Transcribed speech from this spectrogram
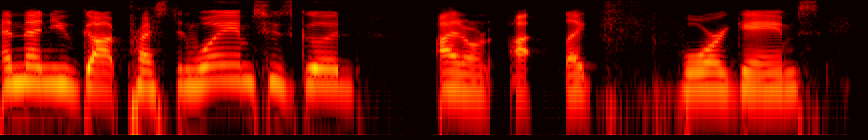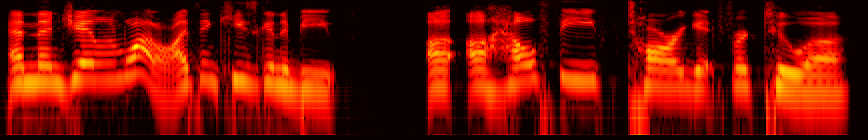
And then you've got Preston Williams who's good. I don't uh, like four games. And then Jaylen Waddle. I think he's going to be a, a healthy target for Tua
